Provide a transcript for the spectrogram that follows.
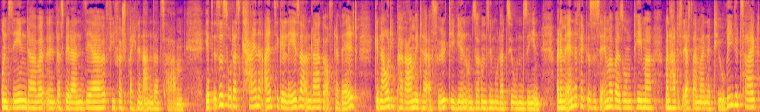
und sehen da, äh, dass wir da einen sehr vielversprechenden Ansatz haben. Jetzt ist es so, dass keine einzige Laseranlage auf der Welt genau die Parameter erfüllt, die wir in unseren Simulationen sehen. Weil im Endeffekt ist es ja immer bei so einem Thema, man hat es erst einmal in der Theorie gezeigt,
